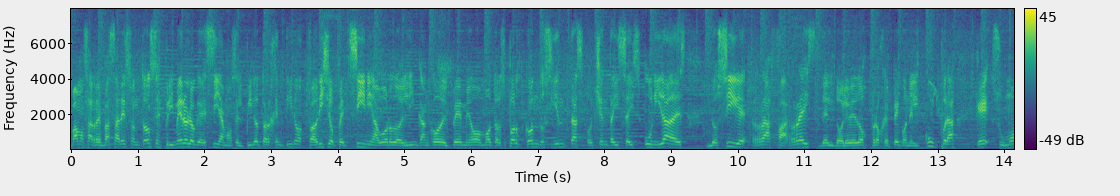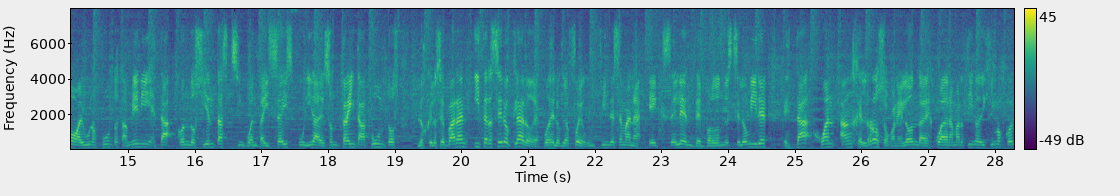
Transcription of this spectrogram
Vamos a repasar eso entonces. Primero lo que decíamos, el piloto argentino Fabricio Pezzini a bordo del Lincoln Co del PMO Motorsport con 286 unidades. Lo sigue Rafa Reis del W2 Pro GP con el Cupra que sumó algunos puntos también y está con 256 unidades. Son 30 puntos los que lo separan. Y tercero, claro, después de lo que fue un fin de semana excelente por donde se lo mire, está Juan Ángel Rosso con el Honda de Escuadra Martino, dijimos, con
